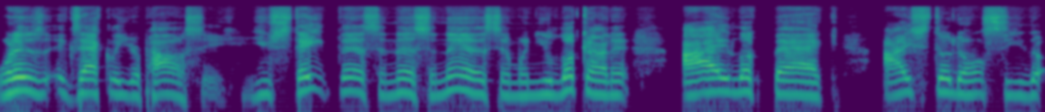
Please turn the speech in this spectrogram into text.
what is exactly your policy? You state this and this and this, and when you look on it, I look back, I still don't see the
